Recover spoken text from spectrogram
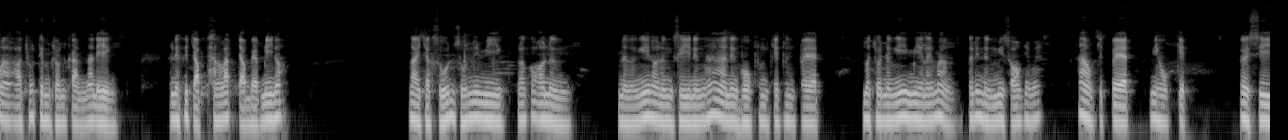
มาเอาชุดเต็มชนกันนั่นเอง อันนี้คือจับทางลัดจับแบบนี้เนาะไล่จากศูนย์ศูนย์นี่มีแล้วก็เอาหนึ่งหนึ่งอย่างนี้เนาะหนึ่งสี่หนึ่งห้าหนึ่งหกหนึ่งเจ็ดหนึ่งแปดมาชนอย่างนี้มีอะไรมั่งตัวที่หนึ่งมีสองใช่ไหมห้าหกเจ็ดแปดมีหกเจ็ดเออสี่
